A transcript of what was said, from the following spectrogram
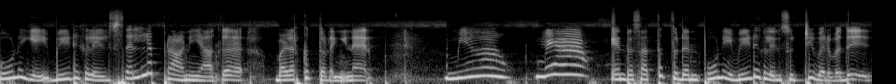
பூனையை வீடுகளில் செல்ல பிராணியாக வளர்க்கத் தொடங்கினர். மியாவ் மியாவ் என்ற சத்தத்துடன் பூனை வீடுகளில் சுற்றி வருவது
